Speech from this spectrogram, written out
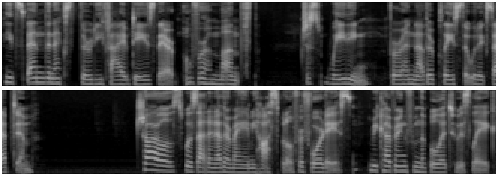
He'd spend the next 35 days there, over a month, just waiting for another place that would accept him. Charles was at another Miami hospital for four days, recovering from the bullet to his leg.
